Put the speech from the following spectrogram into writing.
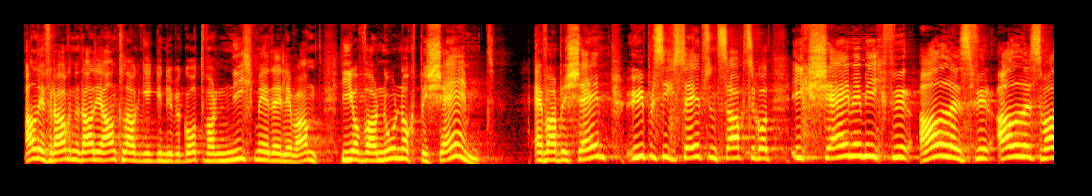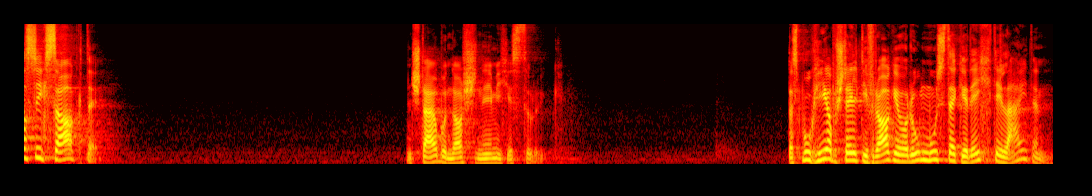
Alle Fragen und alle Anklagen gegenüber Gott waren nicht mehr relevant. Hiob war nur noch beschämt. Er war beschämt über sich selbst und sagt zu Gott, ich schäme mich für alles, für alles, was ich sagte. In Staub und Asche nehme ich es zurück. Das Buch Hiob stellt die Frage, warum muss der Gerechte leiden?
